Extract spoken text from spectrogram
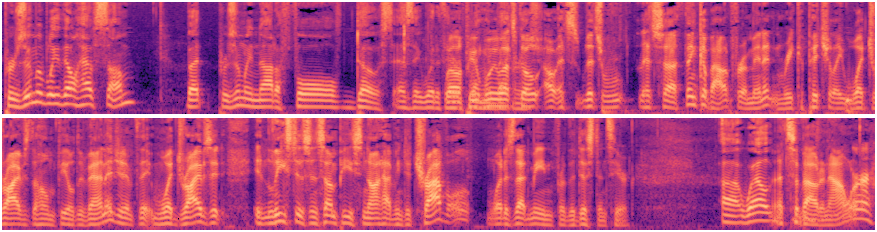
Presumably, they'll have some, but presumably not a full dose as they would if they Well, were if we, playing in we- Baton let's go. Rouge. Oh, let's let's let's uh, think about for a minute and recapitulate what drives the home field advantage, and if they, what drives it, at least, is in some piece not having to travel. What does that mean for the distance here? Uh, well, That's about an hour.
